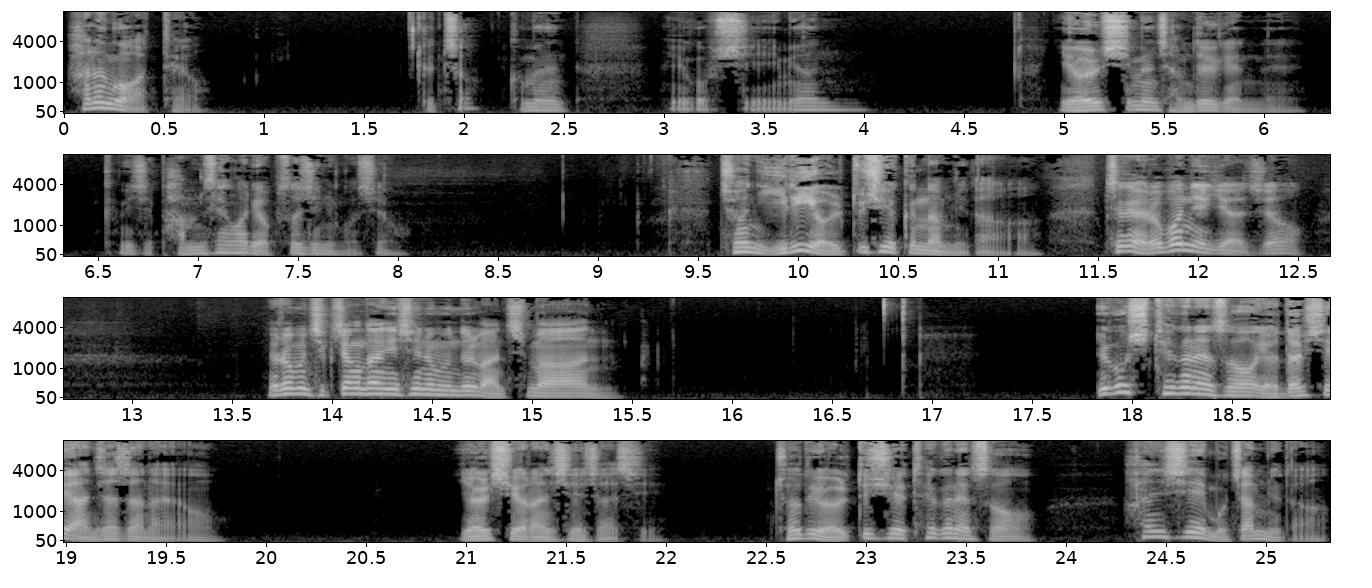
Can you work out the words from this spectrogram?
하는 것 같아요. 그쵸? 그러면 7시면 10시면 잠들겠네. 그럼 이제 밤 생활이 없어지는 거죠. 전 일이 12시에 끝납니다. 제가 여러 번 얘기하죠. 여러분 직장 다니시는 분들 많지만 7시 퇴근해서 8시에 안 자잖아요. 10시, 11시에 자지. 저도 12시에 퇴근해서 1시에 못 잡니다.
